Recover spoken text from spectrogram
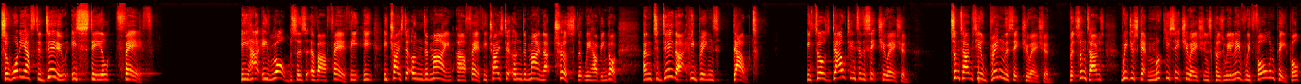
So what he has to do is steal faith. He, ha- he robs us of our faith. He, he, he tries to undermine our faith. He tries to undermine that trust that we have in God. And to do that, he brings doubt. He throws doubt into the situation. Sometimes he'll bring the situation, but sometimes we just get mucky situations because we live with fallen people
